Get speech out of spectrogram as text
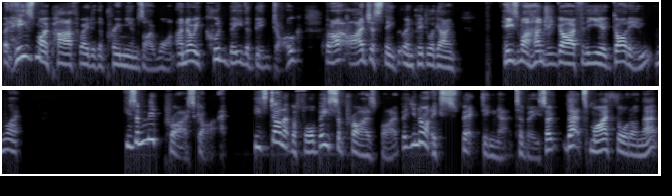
but he's my pathway to the premiums I want. I know he could be the big dog, but I, I just think when people are going, he's my 100 guy for the year, got him, I'm like, he's a mid price guy. He's done it before. Be surprised by it, but you're not expecting that to be. So that's my thought on that.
